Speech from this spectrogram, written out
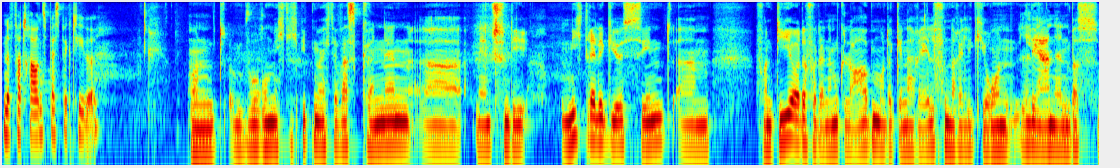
eine Vertrauensperspektive. Und worum ich dich bitten möchte, was können äh, Menschen, die nicht religiös sind, ähm, von dir oder von deinem Glauben oder generell von der Religion lernen? Was,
